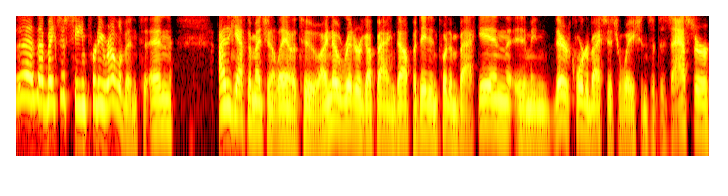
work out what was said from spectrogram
eh, that makes this team pretty relevant. And I think you have to mention Atlanta too. I know Ridder got banged up, but they didn't put him back in. I mean, their quarterback situation's a disaster.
